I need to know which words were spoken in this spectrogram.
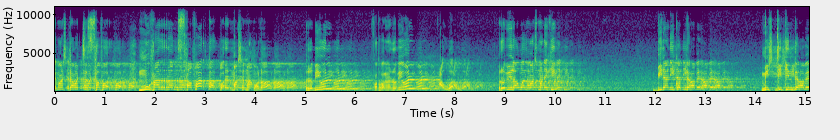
এ মাসটা হচ্ছে সফর। মুহাররম সফর তার পরের মাসের নাম হলো রবিউল কথা বলে না, রবিউল আউয়াল। রবিউল আউয়াল মাস মানে কি? বিরানি করতে হবে, মিষ্টি কিনতে হবে,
